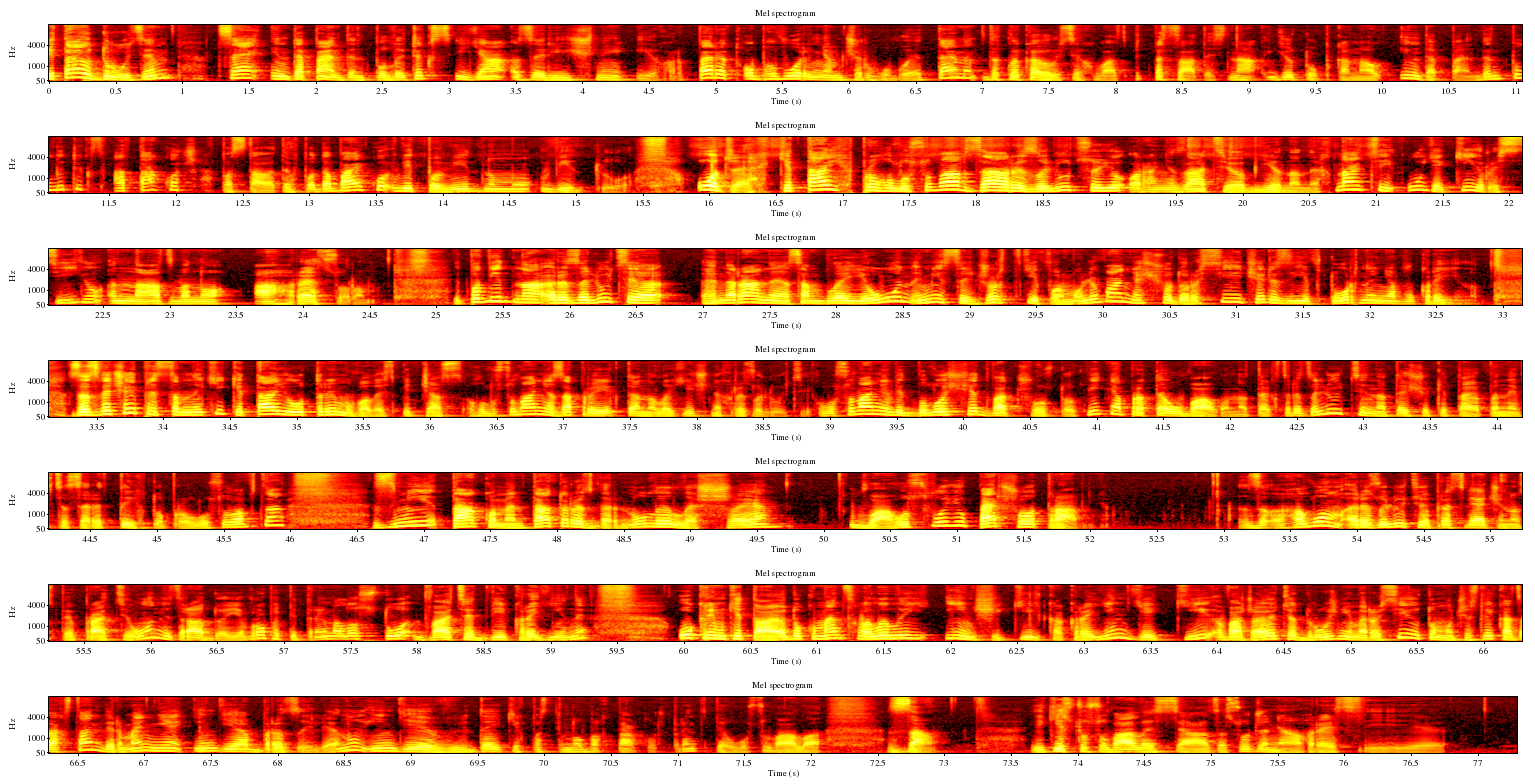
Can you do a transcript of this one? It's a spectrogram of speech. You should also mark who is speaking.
Speaker 1: Вітаю, друзі! Це Independent Politics і я Зарічний Ігор. Перед обговоренням чергової теми закликаю усіх вас підписатись на YouTube канал Independent Politics, а також поставити вподобайку відповідному відео. Отже, Китай проголосував за резолюцію Організації Об'єднаних Націй, у якій Росію названо агресором. Відповідна резолюція Генеральної асамблеї ООН містить жорсткі формулювання щодо Росії через її вторгнення в Україну. Зазвичай представники Китаю утримувались під час голосування за проєкти аналогічних резолюцій. Голосування відбулося ще 26 квітня, проте увагу на текст резолюції, на те, що Китай опинився серед тих, хто проголосував за, ЗМІ та коментатори звернули лише увагу свою 1 травня. Загалом резолюцію присвячено співпраці ООН із Радою Європи підтримало 122 країни. Окрім Китаю, документ схвалили й інші кілька країн, які вважаються дружніми Росії, у тому числі Казахстан, Вірменія, Індія, Бразилія. Ну, Індія в деяких постановах також в принципі голосувала за, які стосувалися засудження агресії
